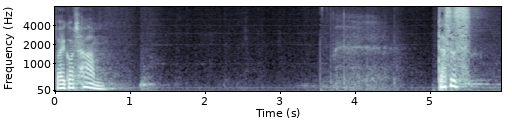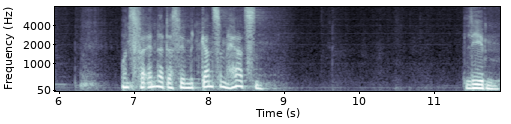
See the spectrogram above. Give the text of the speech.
bei Gott haben. Dass es uns verändert, dass wir mit ganzem Herzen leben.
